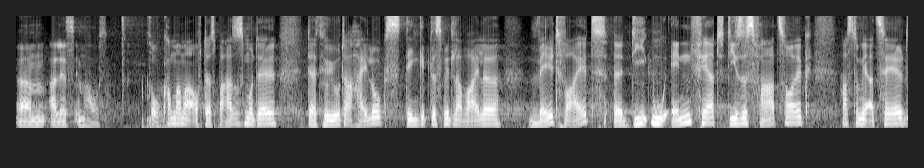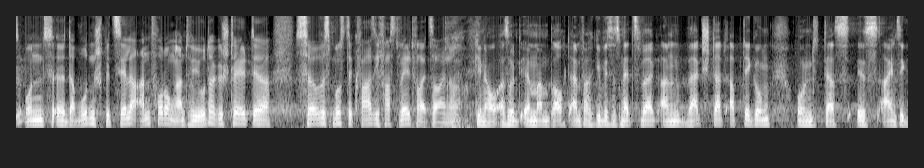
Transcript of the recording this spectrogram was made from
alles im Haus. So, kommen wir mal auf das Basismodell. Der Toyota Hilux, den gibt es mittlerweile weltweit. Äh, Die UN fährt dieses Fahrzeug, hast du mir erzählt. Und äh, da wurden spezielle Anforderungen an Toyota gestellt. Der Service musste quasi fast weltweit sein. Oder? Genau, also äh, man braucht einfach ein gewisses Netzwerk an Werkstattabdeckung und das ist einzig,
